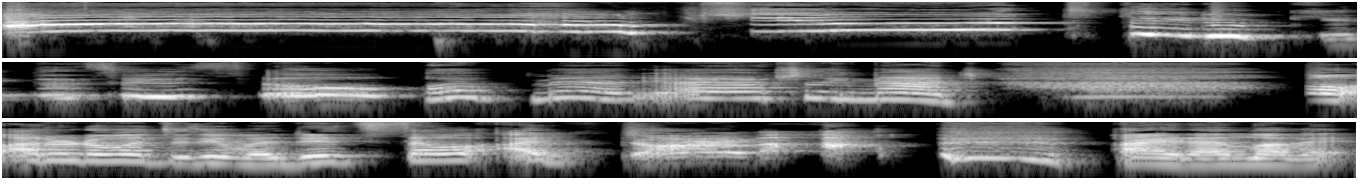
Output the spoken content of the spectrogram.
Ah, how cute. Look how cute this is. Oh, man, I actually match. Oh, I don't know what to do with it. It's so adorable. All right, I love it.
